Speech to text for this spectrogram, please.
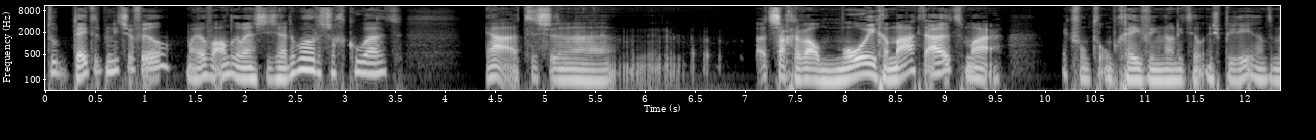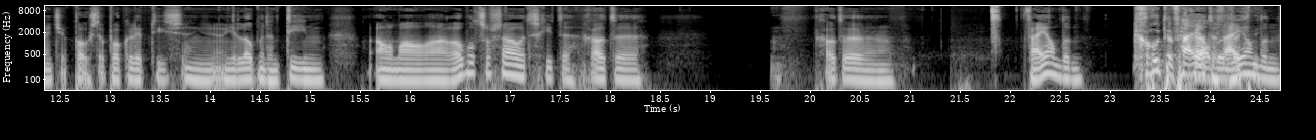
toen deed het me niet zoveel. Maar heel veel andere mensen die zeiden, wow, dat zag cool uit. Ja, het is een... het zag er wel mooi gemaakt uit, maar ik vond de omgeving nou niet heel inspirerend. Een beetje post-apocalyptisch en je, je loopt met een team allemaal eh, robots of zo te schieten. Grote... Grote... eh, vijanden. Grote vijanden. Grote.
